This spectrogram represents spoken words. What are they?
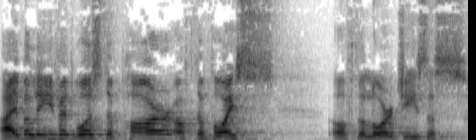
I believe it was the power of the voice of the Lord Jesus.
